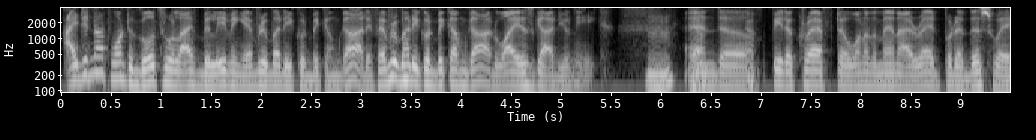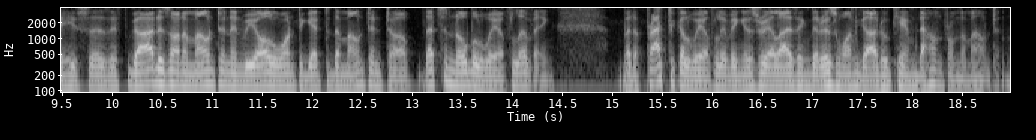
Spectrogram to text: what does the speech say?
I did not want to go through life believing everybody could become God. If everybody could become God, why is God unique? And uh, Peter Kreeft, uh, one of the men I read, put it this way. He says, if God is on a mountain and we all want to get to the mountaintop, that's a noble way of living. But a practical way of living is realizing there is one God who came down from the mountain.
